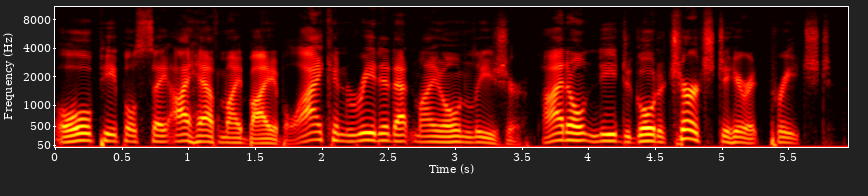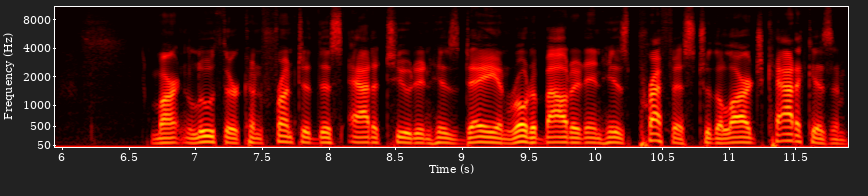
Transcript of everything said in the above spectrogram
Oh, people say, I have my Bible. I can read it at my own leisure. I don't need to go to church to hear it preached. Martin Luther confronted this attitude in his day and wrote about it in his preface to the large catechism.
